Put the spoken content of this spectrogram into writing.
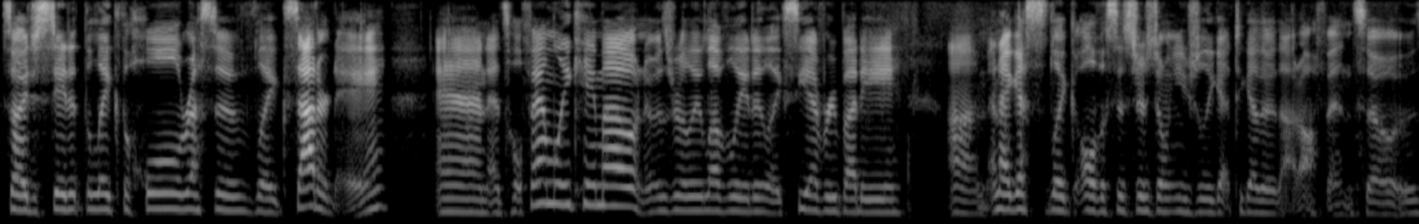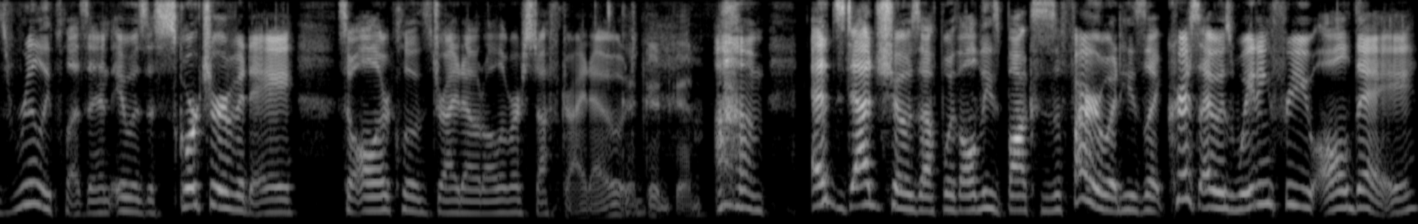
So I just stayed at the lake the whole rest of like Saturday. And Ed's whole family came out and it was really lovely to like see everybody. Um, and I guess like all the sisters don't usually get together that often. So it was really pleasant. It was a scorcher of a day. So all our clothes dried out, all of our stuff dried out. Good, good, good. Um, Ed's dad shows up with all these boxes of firewood. He's like, Chris, I was waiting for you all day.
